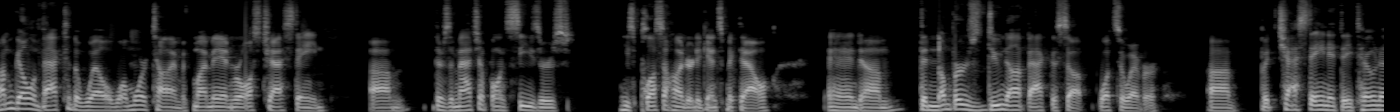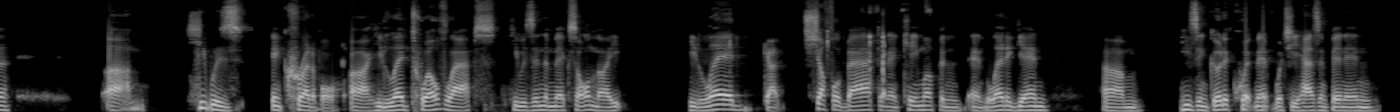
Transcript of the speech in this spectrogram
I'm going back to the well one more time with my man Ross Chastain. Um, there's a matchup on Caesars. He's plus 100 against McDowell, and um, the numbers do not back this up whatsoever. Um, but Chastain at Daytona, um, he was incredible. Uh, he led 12 laps. He was in the mix all night. He led, got shuffled back, and then came up and, and led again. Um, he's in good equipment, which he hasn't been in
